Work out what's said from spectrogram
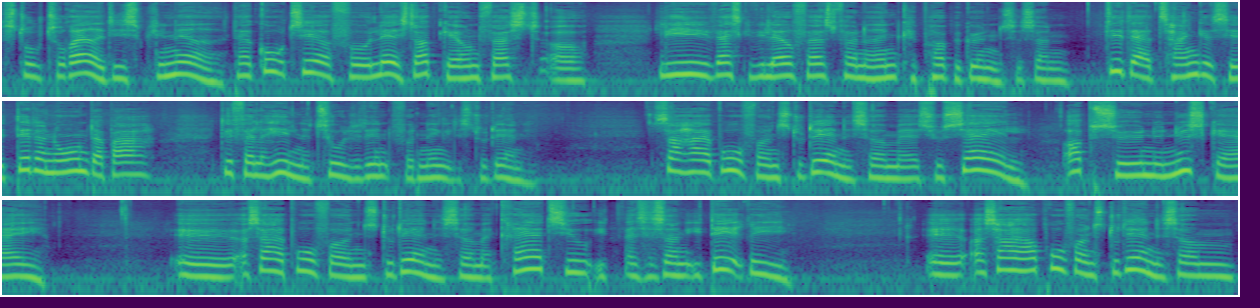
struktureret og disciplineret. Der er god til at få læst opgaven først, og lige, hvad skal vi lave først, før noget andet kan påbegyndes og sådan. Det der tankesæt, det er der nogen, der bare, det falder helt naturligt ind for den enkelte studerende så har jeg brug for en studerende, som er social, opsøgende, nysgerrig, Øh, og så har jeg brug for en studerende, som er kreativ, altså sådan idérig. Øh, og så har jeg også brug for en studerende, som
